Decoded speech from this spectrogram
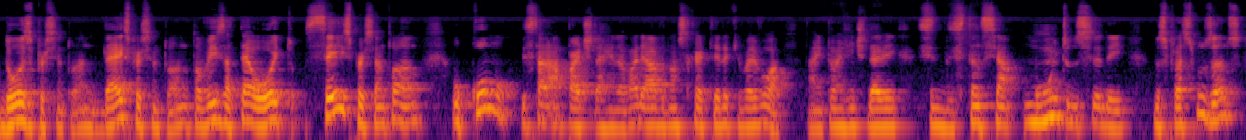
12% ao ano, 10% ao ano, talvez até 8%, 6% ao ano, o como estará a parte da renda variável nossa carteira que vai voar. Tá? Então a gente deve se distanciar muito do CDI nos próximos anos,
